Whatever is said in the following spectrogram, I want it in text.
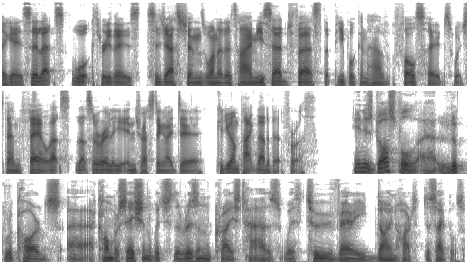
Okay, so let's walk through those suggestions one at a time. You said first that people can have false hopes which then fail. That's that's a really interesting idea. Could you unpack that a bit for us? In his gospel, uh, Luke records uh, a conversation which the risen Christ has with two very downhearted disciples.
